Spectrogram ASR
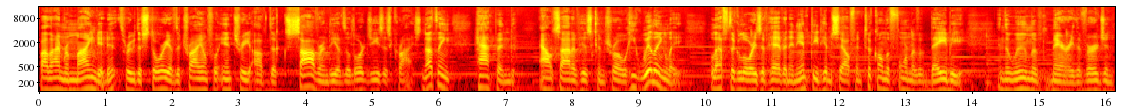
Father, I'm reminded through the story of the triumphal entry of the sovereignty of the Lord Jesus Christ. Nothing happened outside of his control. He willingly left the glories of heaven and emptied himself and took on the form of a baby in the womb of Mary, the Virgin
